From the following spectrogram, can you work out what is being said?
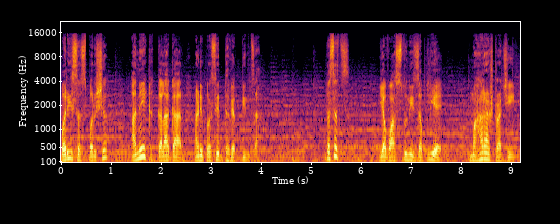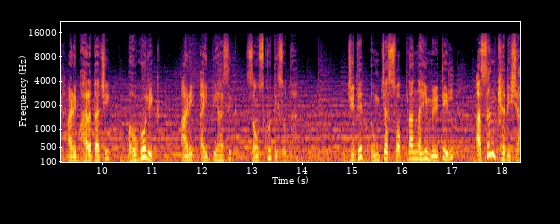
परिसस्पर्श अनेक कलाकार आणि प्रसिद्ध व्यक्तींचा. तसंच या वास्तूनी जपली आहे महाराष्ट्राची आणि भारताची भौगोलिक आणि ऐतिहासिक संस्कृती सुद्धा. जिथे तुमच्या स्वप्नांनाही मिळतील असंख्य दिशा.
